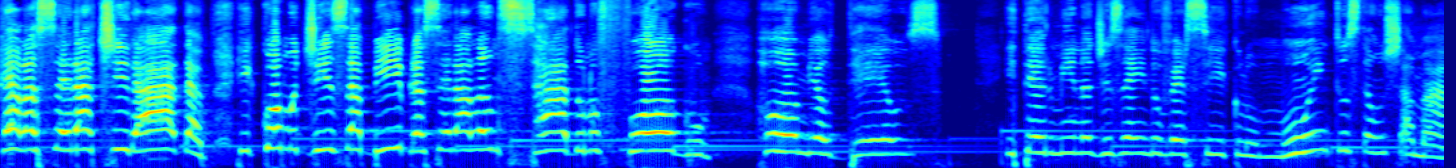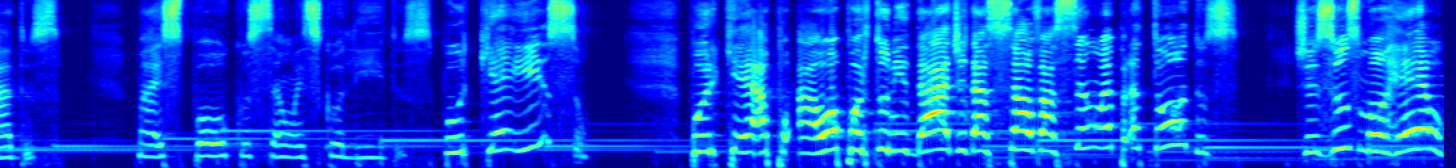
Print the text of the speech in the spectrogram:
ela será tirada, e como diz a Bíblia, será lançado no fogo. Oh, meu Deus! E termina dizendo o versículo: Muitos são chamados, mas poucos são escolhidos. Por que isso? Porque a, a oportunidade da salvação é para todos. Jesus morreu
